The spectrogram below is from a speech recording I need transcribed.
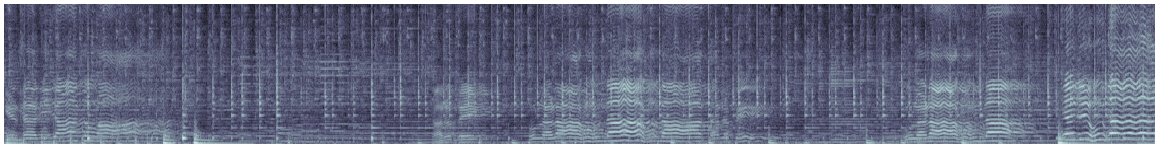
કેસરિયા તો સરપે ફૂલડા હુંદા હુંડા સરપે ફૂલડા હુંડા. એ જ હુંડા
